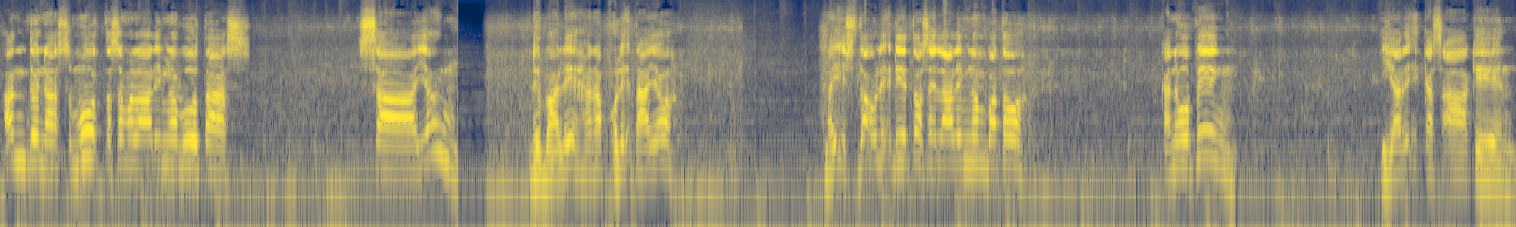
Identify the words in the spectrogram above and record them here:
Ando na, smooth na sa malalim na butas. Sayang. Di bali, hanap ulit tayo. May isda ulit dito sa ilalim ng bato. Kanuping. Yari ka sa akin.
